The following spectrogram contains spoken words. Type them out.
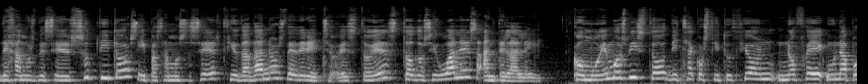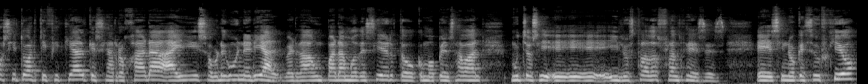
Dejamos de ser súbditos y pasamos a ser ciudadanos de derecho, esto es, todos iguales ante la ley. Como hemos visto, dicha constitución no fue un apósito artificial que se arrojara ahí sobre un erial, ¿verdad? Un páramo desierto, como pensaban muchos eh, eh, ilustrados franceses, eh, sino que surgió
